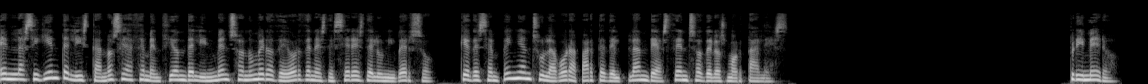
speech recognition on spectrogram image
En la siguiente lista no se hace mención del inmenso número de órdenes de seres del universo, que desempeñan su labor aparte del plan de ascenso de los mortales. Primero.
